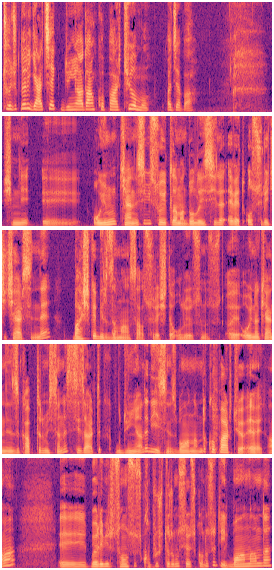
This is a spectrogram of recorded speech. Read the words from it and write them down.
çocukları gerçek dünyadan kopartıyor mu acaba? Şimdi e, oyunun kendisi bir soyutlama. Dolayısıyla evet o süreç içerisinde başka bir zamansal süreçte oluyorsunuz. E, oyuna kendinizi kaptırmışsanız siz artık bu dünyada değilsiniz. Bu anlamda kopartıyor evet ama e, böyle bir sonsuz kopuş durumu söz konusu değil. Bu anlamda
